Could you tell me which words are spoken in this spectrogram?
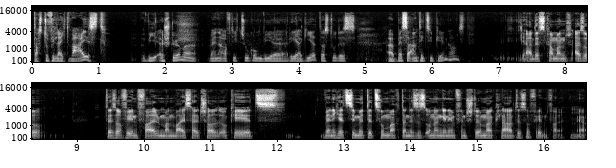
Dass du vielleicht weißt, wie ein Stürmer, wenn er auf dich zukommt, wie er reagiert, dass du das äh, besser antizipieren kannst? Ja, das kann man, also das auf jeden Fall. Man weiß halt schon, okay, jetzt, wenn ich jetzt die Mitte zumache, dann ist es unangenehm für einen Stürmer, klar, das auf jeden Fall, mhm. ja.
